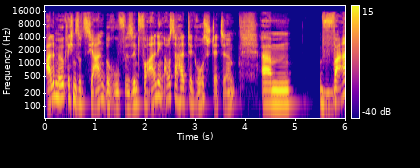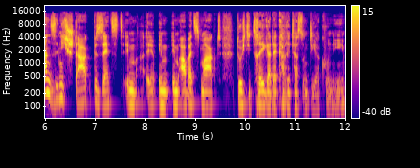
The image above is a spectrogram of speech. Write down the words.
alle möglichen sozialen Berufe sind vor allen Dingen außerhalb der Großstädte ähm, wahnsinnig stark besetzt im, im, im Arbeitsmarkt durch die Träger der Caritas und Diakonie.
